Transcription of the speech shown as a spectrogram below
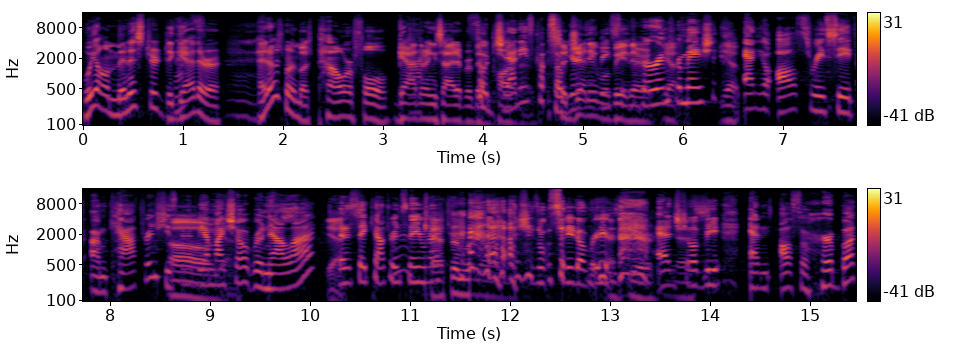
We all ministered together, and it was one of the most powerful gatherings I'd ever so been part Jenny's of. co- so, Jenny will be there. Her information, Yep. and you'll also receive um, Katherine. She's going to be Oh, on my yeah. show. Ruonala. Yes. Did I say Katherine's name right? Katherine. She's sitting over here. Here, And she'll be, and also her book,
